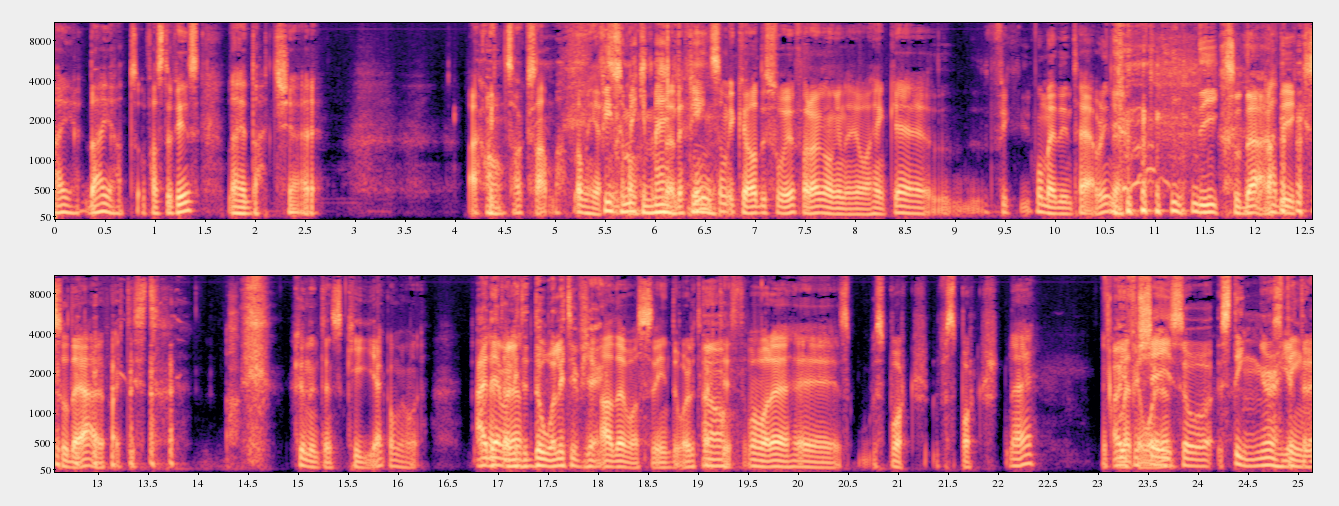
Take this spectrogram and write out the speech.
Dai- Daihatsu. Fast det finns, nej Dacia är det. Ja, skitsak samma. De heter Finns så mycket märken. Det finns så mycket. Ja du såg ju förra gången när jag och Henke fick vara med i din tävling där. Det gick sådär. ja det gick sådär faktiskt. Kunde inte ens Kia kommer jag ihåg. Nej, det var lite dåligt i och för sig. Ja det var svindåligt Ja. faktiskt. Vad var det? Eh, sp- sport, sport, nej? Ja, i och för sig så Stinger, Stinger, heter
